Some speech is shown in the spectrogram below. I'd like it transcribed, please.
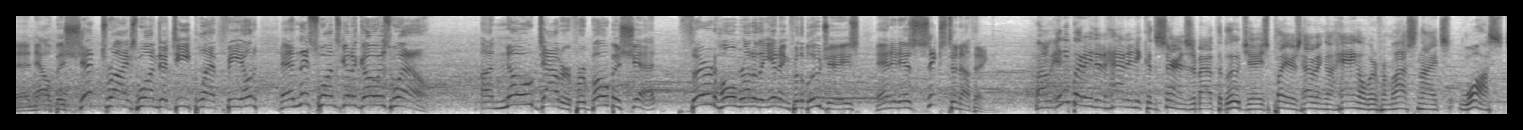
And now Bichette drives one to deep left field, and this one's going to go as well. A no-doubter for Bo Bichette. Third home run of the inning for the Blue Jays, and it is six to nothing. Well, anybody that had any concerns about the Blue Jays players having a hangover from last night's loss,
